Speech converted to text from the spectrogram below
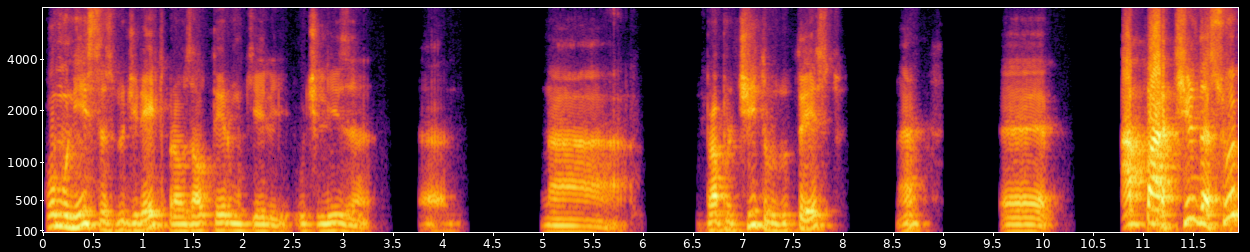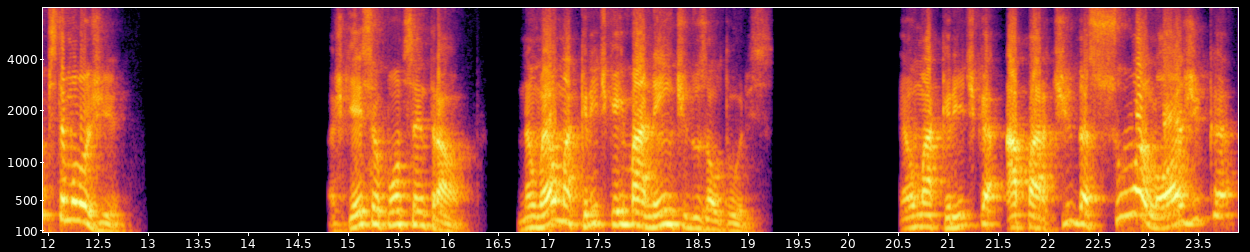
comunistas do direito, para usar o termo que ele utiliza uh, na no próprio título do texto, né? É, a partir da sua epistemologia. Acho que esse é o ponto central. Não é uma crítica imanente dos autores. É uma crítica a partir da sua lógica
